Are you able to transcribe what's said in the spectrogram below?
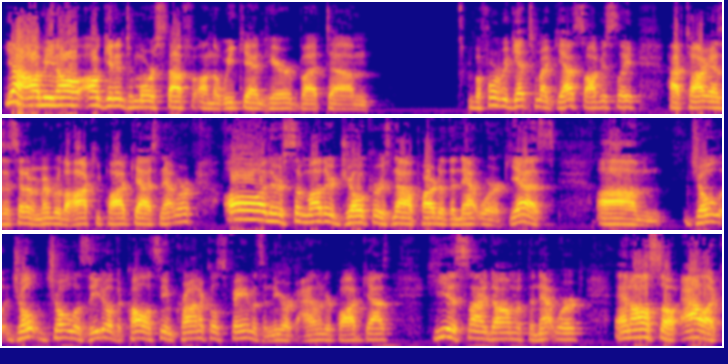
yeah, I mean, I'll I'll get into more stuff on the weekend here, but um, before we get to my guests, obviously, I've talked, as I said, I'm a member of the Hockey Podcast Network. Oh, and there's some other jokers now part of the network. Yes. Um, Joe, Joe, Joe Lazito, the Coliseum Chronicles fame, it's a New York Islander podcast. He has signed on with the network. And also, Alec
